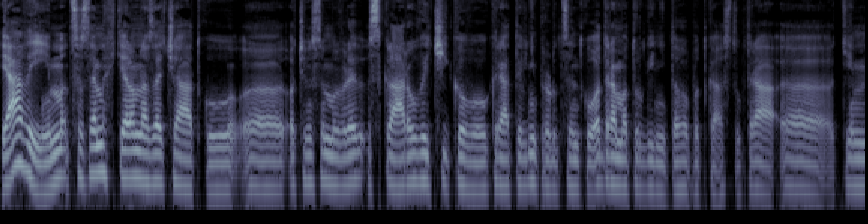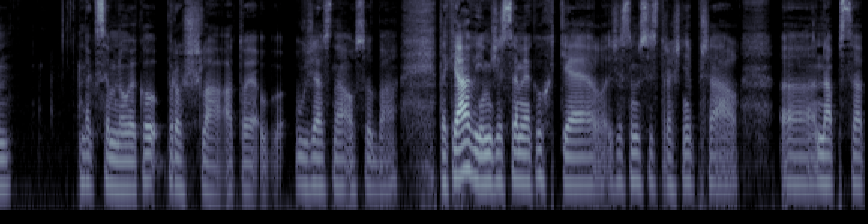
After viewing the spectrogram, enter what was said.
já vím, co jsem chtěl na začátku, eh, o čem jsme mluvili s Klárou Vyčíkovou, kreativní producentkou a dramaturgyní toho podcastu, která eh, tím tak se mnou jako prošla a to je úžasná osoba, tak já vím, že jsem jako chtěl, že jsem si strašně přál uh, napsat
